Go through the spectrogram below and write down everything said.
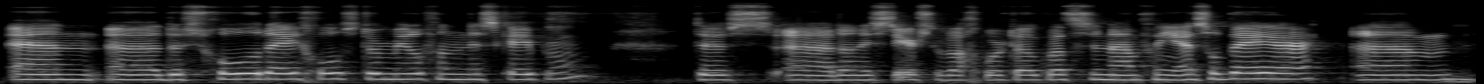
En de schoolregels door middel van een escape room. Dus dan is het eerste wachtwoord ook wat is de naam van je SLB'er. Um,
